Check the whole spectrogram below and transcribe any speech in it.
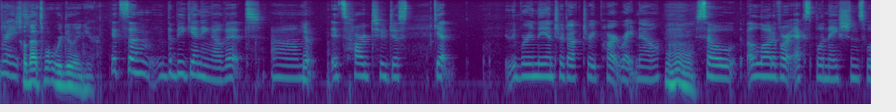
Right. So that's what we're doing here. it's um the beginning of it. Um, Yep. It's hard to just get. We're in the introductory part right now, hmm so a lot of our explanations will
